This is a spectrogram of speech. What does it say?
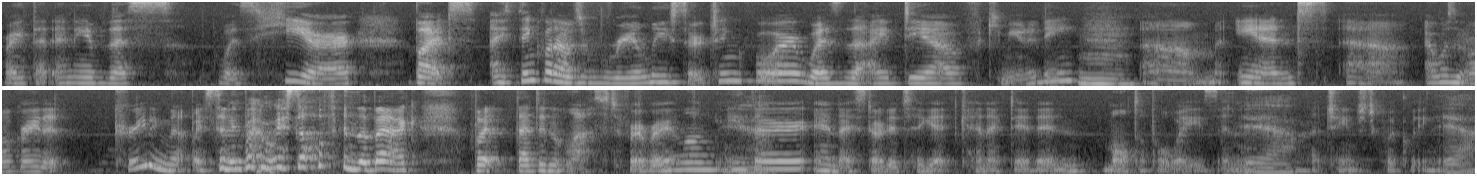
right, that any of this was here. But I think what I was really searching for was the idea of community. Um, and uh, I wasn't real great at creating that by sitting by myself in the back, but that didn't last for very long either. And I started to get connected in multiple ways, and Yeah. that changed quickly. Yeah.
